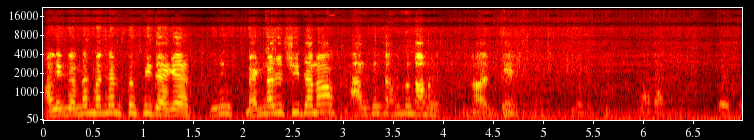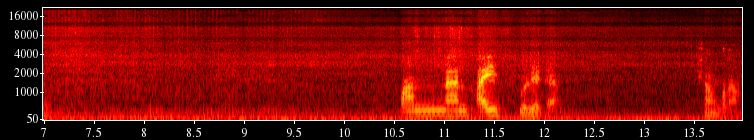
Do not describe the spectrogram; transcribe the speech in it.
আলেকজান্ডার ম্যাগনাস তো সিট है क्या मैग्ना भी सीट है ना আলেকজান্ডার নাম है ओके মান্নান হাই স্কুল এটা সংগ্রাম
